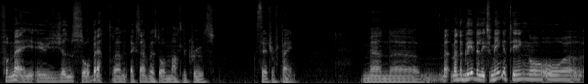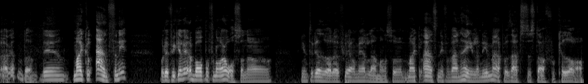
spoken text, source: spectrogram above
för mig är ju ljusår bättre än exempelvis då Mötley Crues Theatre of Pain. Men, eh, men, men det blev det liksom ingenting och, och eh, jag vet inte. Det, Michael Anthony och det fick jag reda på för några år sedan när jag intervjuade flera medlemmar. Så Michael Anthony från Van Halen är med på That's the Stuff och körar.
